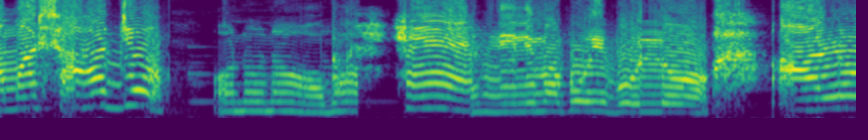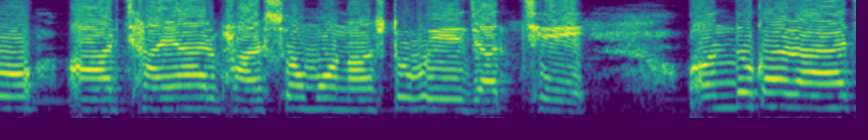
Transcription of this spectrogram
আমার সাহায্য? অননা অবাক হ্যাঁ। নীলিমা পরি বলল আলো আর ছায়ার ভারসাম্য নষ্ট হয়ে যাচ্ছে। অন্ধকার রাজ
